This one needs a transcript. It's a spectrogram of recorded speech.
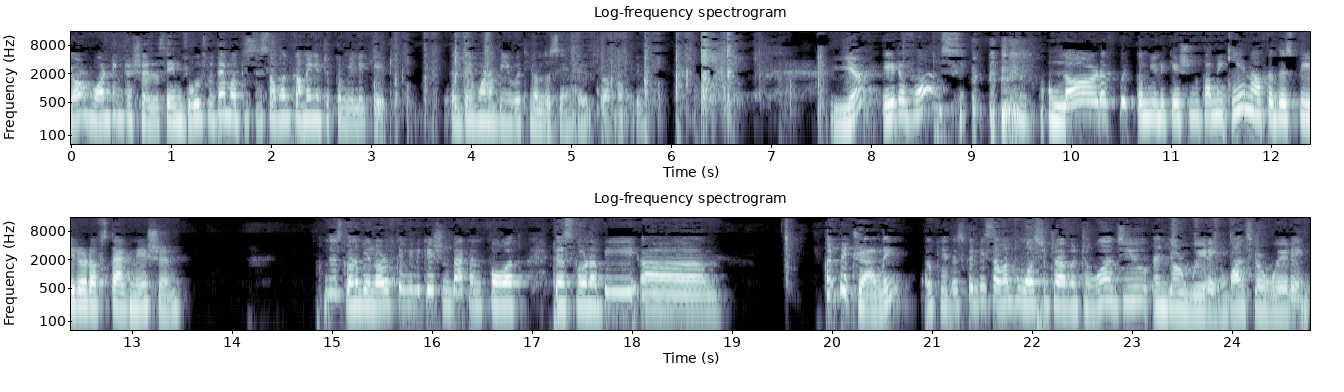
you're wanting to share the same goals with them or this is someone coming in to communicate that they want to be with you on the same page probably. Yeah eight of wands. A lot of quick communication coming in after this period of stagnation there's going to be a lot of communication back and forth. There's going to be, um, could be traveling. Okay, this could be someone who wants to travel towards you and you're waiting. Once you're waiting,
